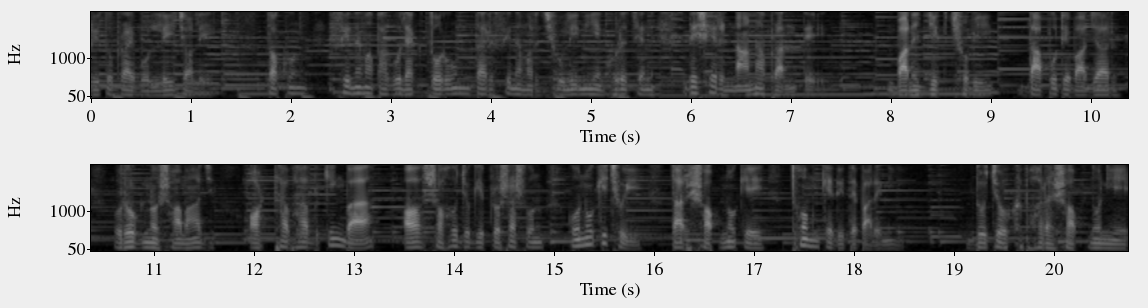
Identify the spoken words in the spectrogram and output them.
মৃতপ্রায় বললেই চলে, তখন সিনেমা পাগল এক তরুণ তার সিনেমার ঝুলি নিয়ে ঘুরেছেন দেশের নানা প্রান্তে। বাণিজ্যিক ছবি, দাপুটে বাজার, রুগ্ন সমাজ, অর্থাভাব কিংবা অসহযোগী প্রশাসন কোনো কিছুই তার স্বপ্নকে থমকে দিতে পারেনি। দুচোখ ভরা স্বপ্ন নিয়ে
